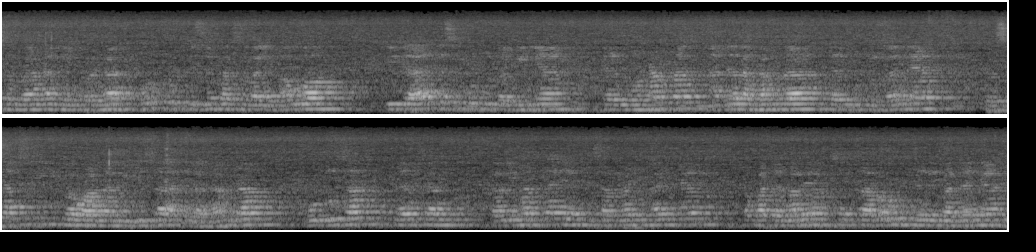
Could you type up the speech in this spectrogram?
sembahan yang berhak untuk disembah selain Allah, tidak ada sekutu baginya dan Muhammad adalah hamba dan utusannya bersaksi bahwa Nabi Isa adalah hamba utusan dan kalimatnya yang disampaikannya kepada Maryam serta roh daripadanya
